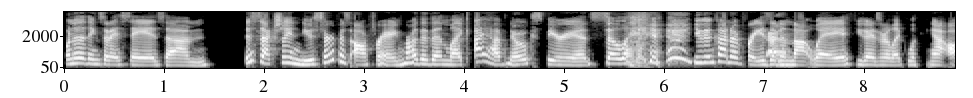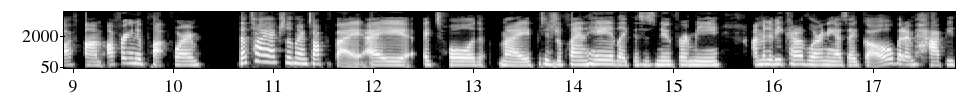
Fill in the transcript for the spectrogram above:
one of the things that I say is, um, this is actually a new service offering rather than like, I have no experience. So like you can kind of phrase yeah. it in that way. If you guys are like looking at off, um, offering a new platform, that's how I actually learned Shopify. I, I told my potential client, Hey, like this is new for me. I'm going to be kind of learning as I go, but I'm happy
